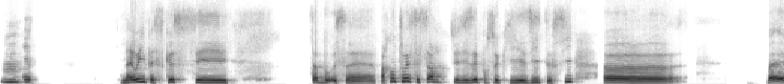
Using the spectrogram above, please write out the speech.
Mm. Mm. Bah oui, parce que c'est. Ça, ça... Par contre, ouais, c'est ça. Tu disais pour ceux qui hésitent aussi, euh, bah,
